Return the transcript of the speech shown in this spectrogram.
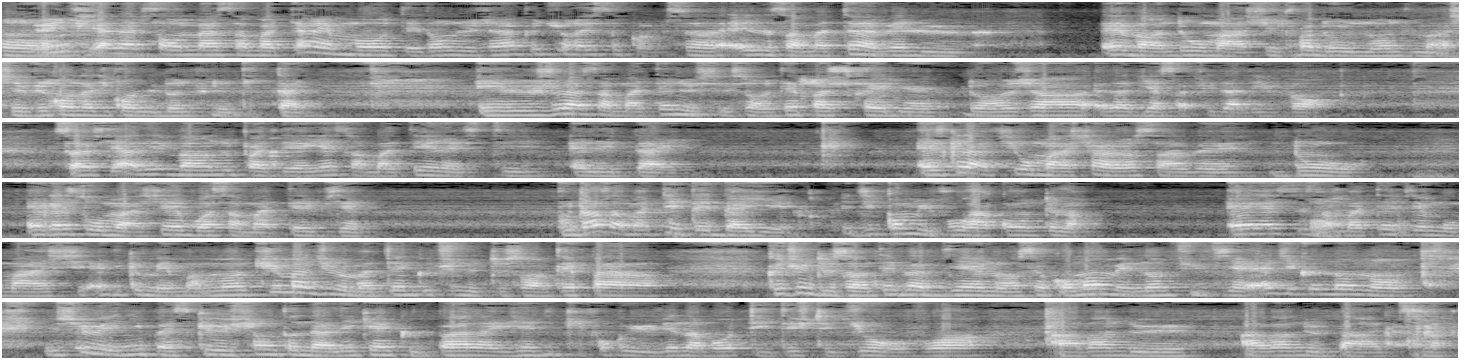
Une fille, elle, son, sa matin est morte et dans le genre que tu restes comme ça. Elle, sa matin avait le, elle vendait au marché, je ne pas le nom du marché, vu qu'on a dit qu'on lui donne tous les détails. Et le jour là, sa matin ne se sentait pas très bien. Donc, genre, elle a dit à sa fille d'aller vendre. Sa fille allait vendre, pas derrière, sa matin est restée, elle est taille. Est-ce que la fille au marché alors savait? Non. Elle reste au marché, elle voit sa matin vient. Pourtant, sa matin était d'ailleurs. Elle dit, comme il vous raconte là. Elle, c'est sa matin vient au marché. Elle dit que, mais maman, tu m'as dit le matin que tu ne te sentais pas, que tu ne te sentais pas bien, non? C'est comment maintenant tu viens? Elle dit que non, non. Je suis venue parce que je suis en train d'aller quelque part là et j'ai dit qu'il faut que je vienne d'abord t'aider. Je te dis au revoir avant de, avant de partir.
